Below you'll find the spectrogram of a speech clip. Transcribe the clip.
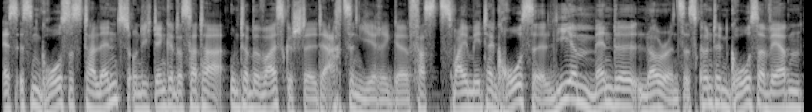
es ist ein großes Talent und ich denke, das hat er unter Beweis gestellt. Der 18-jährige, fast zwei Meter große Liam Mendel Lawrence. Es könnte ein großer werden.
